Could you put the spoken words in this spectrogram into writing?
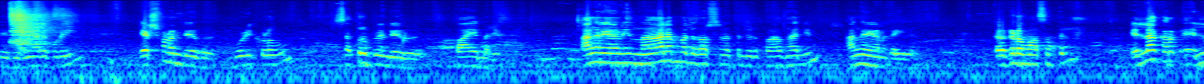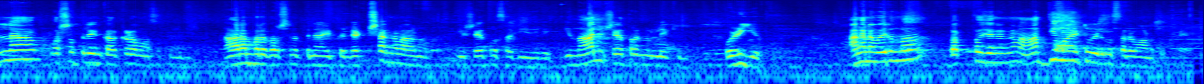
ഇരിഞ്ഞാലക്കുടിയും ലക്ഷ്മണന്റേത് മൂഴിക്കുളവും ശത്രുഘ്നന്റേത് പായമലയും അങ്ങനെയാണ് ഈ നാലമ്പല ദർശനത്തിന്റെ ഒരു പ്രാധാന്യം അങ്ങനെയാണ് കൈവരുന്നത്. കർക്കിടക മാസത്തിൽ എല്ലാ കർ എല്ലാ വർഷത്തിലെയും കർക്കിടക മാസത്തിലും നാലമ്പല ദർശനത്തിനായിട്ട് ലക്ഷങ്ങളാണ് ഈ ക്ഷേത്ര സന്നിധിയിലേക്ക് ഈ നാല് ക്ഷേത്രങ്ങളിലേക്കും ഒഴുകിയത് അങ്ങനെ വരുന്ന ഭക്തജനങ്ങൾ ആദ്യമായിട്ട് വരുന്ന സ്ഥലമാണ് തുമ്പ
